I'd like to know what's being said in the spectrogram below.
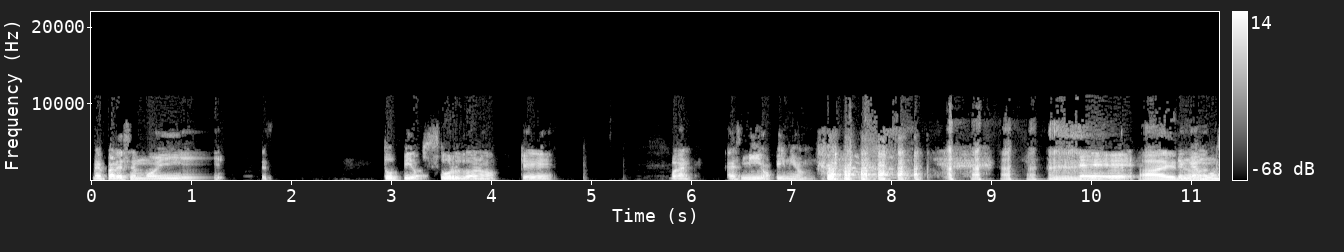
me parece muy estúpido, absurdo, ¿no? Que, bueno, es mi opinión. eh, Ay, tengamos,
